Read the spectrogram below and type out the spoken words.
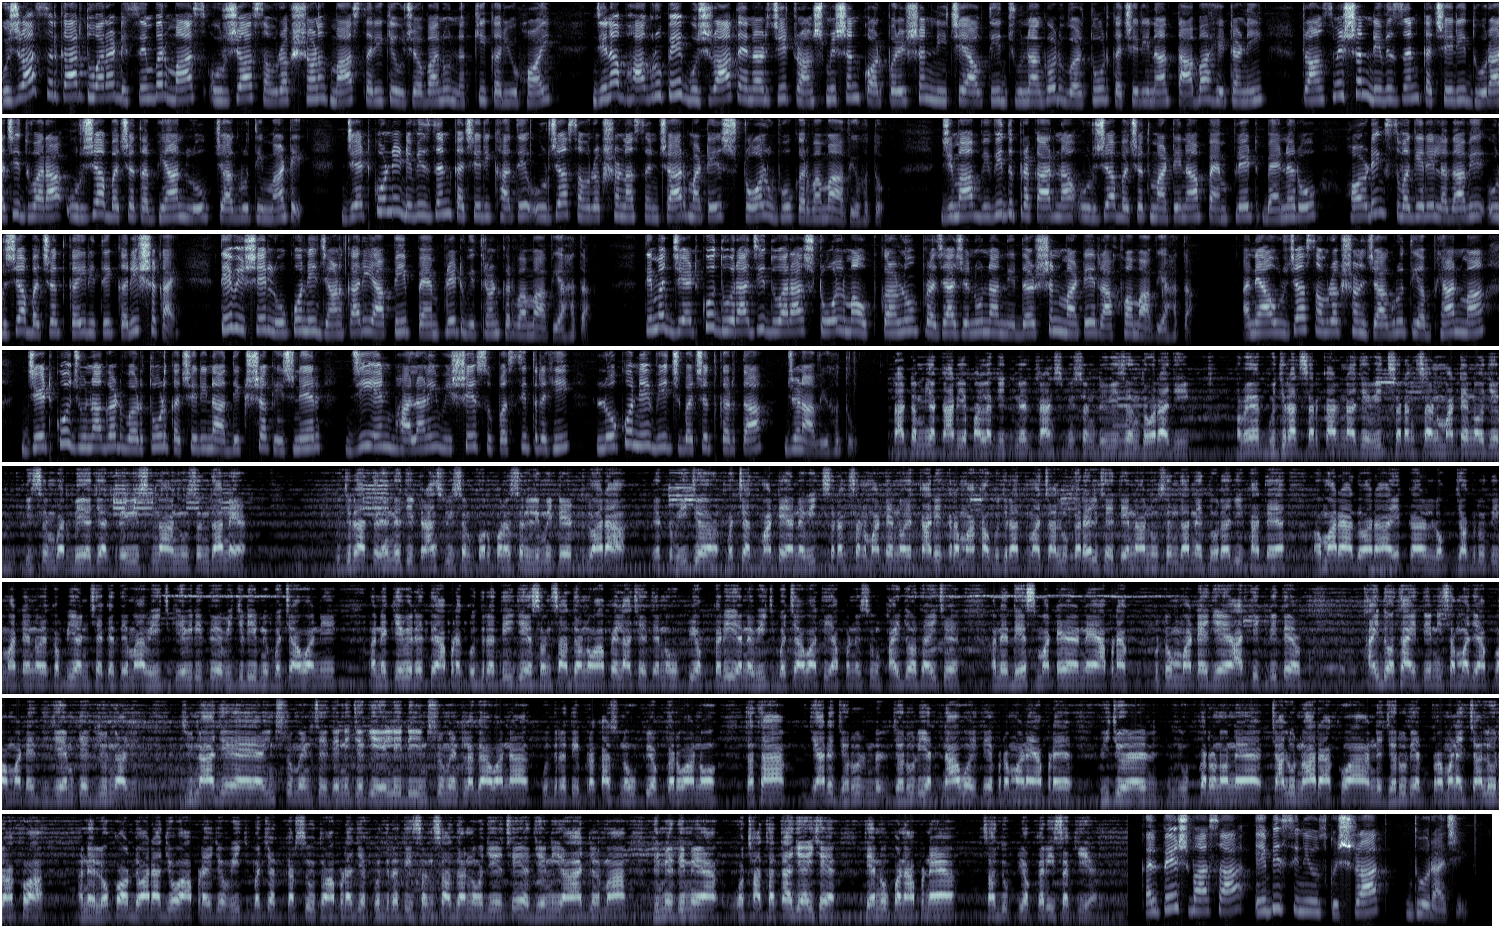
ગુજરાત સરકાર દ્વારા ડિસેમ્બર માસ ઊર્જા સંરક્ષણ માસ તરીકે ઉજવવાનું નક્કી કર્યું હોય, જેના ભાગરૂપે ગુજરાત એનર્જી ટ્રાન્સમિશન કોર્પોરેશન નીચે આવતી જૂનાગઢ વર્તુળ કચેરીના તાબા હેઠળની ટ્રાન્સમિશન ડિવિઝન કચેરી ધોરાજી દ્વારા ઊર્જા બચત અભિયાન લોક જાગૃતિ માટે જેટકોની ડિવિઝન કચેરી ખાતે ઊર્જા સંરક્ષણના સંચાર માટે સ્ટોલ ઊભો કરવામાં આવ્યો હતો, જેમાં વિવિધ પ્રકારના ઊર્જા બચત માટેના પેમ્પલેટ, બેનરો હોર્ડિંગ્સ વગેરે લગાવી ઊર્જા બચત કઈ રીતે કરી શકાય તે વિશે લોકોને જાણકારી આપી પેમ્પલેટ વિતરણ કરવામાં આવ્યા હતા. તેમજ જેટકો ધોરાજી દ્વારા સ્ટોલમાં ઉપકરણો પ્રજાજનોના નિદર્શન માટે રાખવામાં આવ્યા હતા. અને આ ઊર્જા સંરક્ષણ જાગૃતિ અભિયાનમાં જેટકો જૂનાગઢ વર્તુળ કચેરીના અધિક્ષક ઇજનેર જી એન ભાલાણી વિશેષ ઉપસ્થિત રહી લોકોને વીજ બચત કરતા જણાવ્યું હતું. ટાટમિયા કાર્યપાલક ઇજનેર ટ્રાન્સમિશન ડિવિઝન ધોરાજી હવે ગુજરાત સરકારના જે વીજ સંરક્ષણ માટેનો જે ડિસેમ્બર બે હજાર ત્રેવીસના અનુસંધાને Gujarat energy transmission corporation limited દ્વારા એક વીજ બચત માટે અને વીજ સંરક્ષણ માટેનો એક કાર્યક્રમ આખા ગુજરાતમાં ચાલુ કરેલ છે. તેના અનુસંધાને ધોરાજી ખાતે અમારા દ્વારા એક લોકજાગૃતિ માટેનો એક અભિયાન છે કે તેમાં વીજ કેવી રીતે વીજળીને બચાવવાની અને કેવી રીતે આપણે કુદરતી જે સંસાધનો આપેલા છે તેનો ઉપયોગ કરી અને વીજ બચાવવાથી આપણને શું ફાયદો થાય છે અને દેશ માટે અને આપણા કુટુંબ માટે જે આર્થિક રીતે ફાયદો થાય તેની સમજ આપવા માટે જેમ કે જૂના જૂના જે ઇન્સ્ટ્રુમેન્ટ છે, તેની જગ્યાએ એલઈડી ઇન્સ્ટ્રુમેન્ટ લગાવવાના, કુદરતી પ્રકાશનો ઉપયોગ કરવાનો તથા જ્યારે જરૂર, જરૂરિયાત ના હોય તે પ્રમાણે આપણે વીજ ઉપકરણોને ચાલુ ના રાખવા અને જરૂરિયાત પ્રમાણે ચાલુ રાખવા અને લોકો દ્વારા જો આપણે જો વીજ બચત કરશું તો આપણા જે કુદરતી સંસાધનો જે છે, જેની આજમાં ધીમે ધીમે ઓછા થતા જાય છે, તેનું પણ આપણે સદુપયોગ કરી શકીએ. કલ્પેશ ભાષા એબીસી ન્યૂઝ ગુજરાત, ધોરાજી.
